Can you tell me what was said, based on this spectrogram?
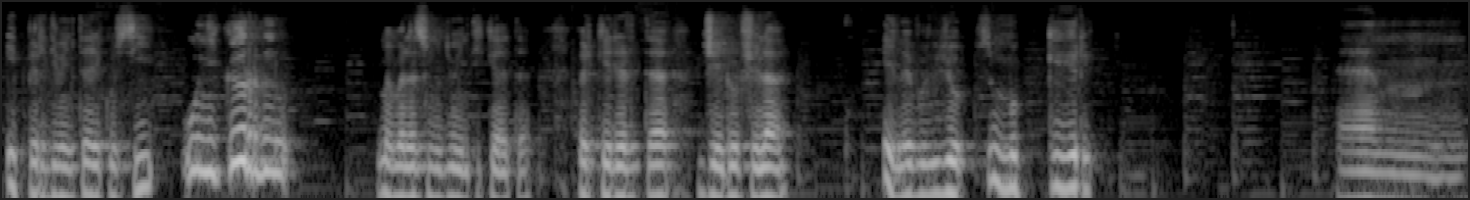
E per diventare così unicorno. Ma me la sono dimenticata, perché in realtà Gelo ce l'ha. E la voglio smoccare. Ehm...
